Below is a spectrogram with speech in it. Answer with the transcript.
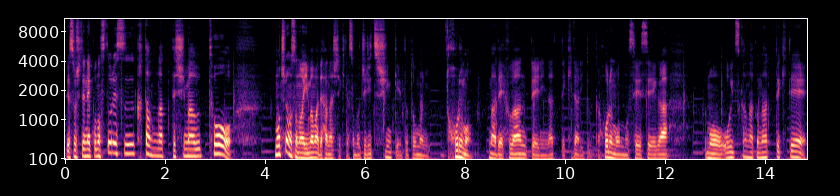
で、そしてね、このストレス過多になってしまうと、もちろんその今まで話してきたその自律神経とともにホルモンまで不安定になってきたりとか、ホルモンの生成がもう追いつかなくなってきて、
